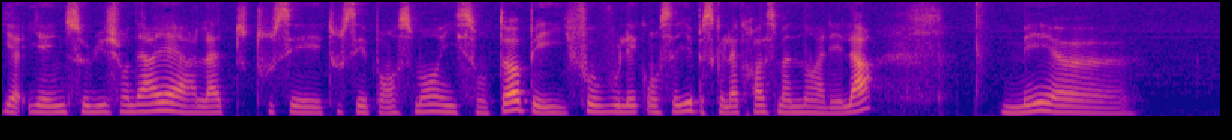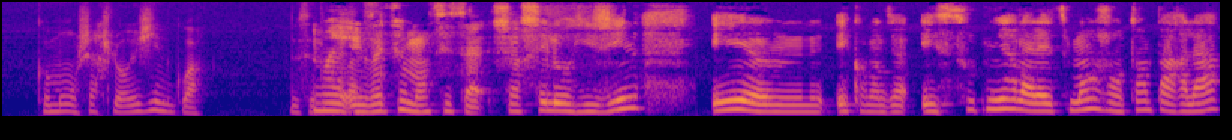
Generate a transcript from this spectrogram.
il y, a une solution derrière. Là, tous ces, tous ces pansements, ils sont top et il faut vous les conseiller parce que la crevasse maintenant, elle est là. Mais euh, comment on cherche l'origine, quoi Oui, exactement, c'est ça. Chercher l'origine et, euh, et comment dire et soutenir l'allaitement. J'entends par là,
